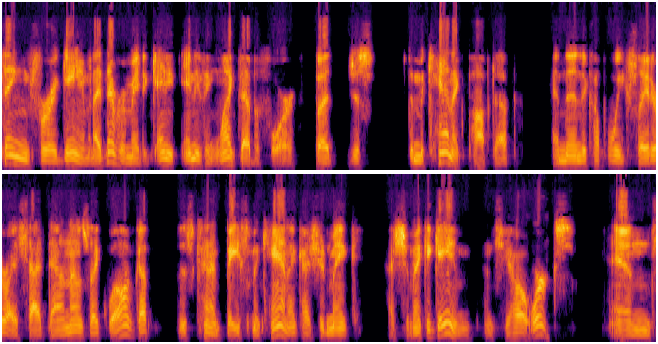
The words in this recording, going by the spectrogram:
thing for a game. And I'd never made any, anything like that before, but just the mechanic popped up. And then a couple weeks later, I sat down and I was like, well, I've got this kind of base mechanic. I should make, I should make a game and see how it works. And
